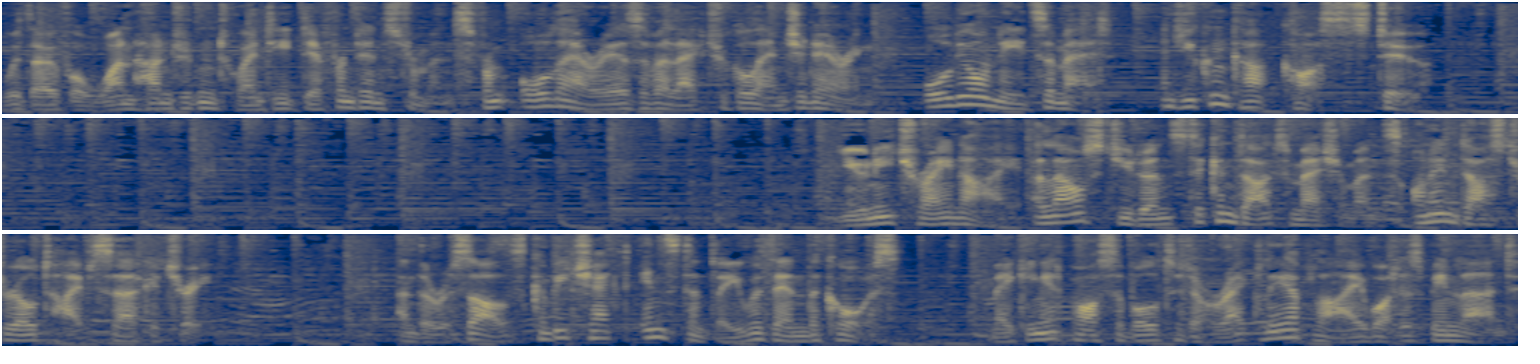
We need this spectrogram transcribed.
With over 120 different instruments from all areas of electrical engineering, all your needs are met, and you can cut costs too. UniTrain I allows students to conduct measurements on industrial-type circuitry, and the results can be checked instantly within the course, making it possible to directly apply what has been learned.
